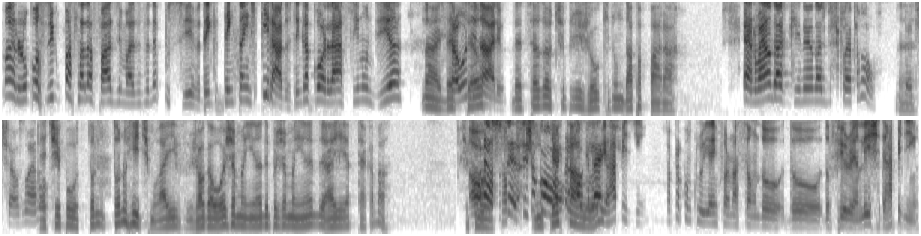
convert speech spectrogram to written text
Mano, não consigo passar da fase mais. Eu falei, não é possível. Tem que tem que estar tá inspirado. Tem que acordar assim num dia não, extraordinário. Dead Cells, Dead Cells é o tipo de jogo que não dá para parar. É, não é andar que nem andar de bicicleta, não. É. Dead Cells não é, não. É tipo, tô no, tô no ritmo. Aí joga hoje, amanhã, depois de amanhã, aí até acabar. Tipo, oh, Nelson, você, você jogou Rogue Legacy? Rapidinho. Só pra concluir a informação do, do, do Fury Unleashed, rapidinho.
